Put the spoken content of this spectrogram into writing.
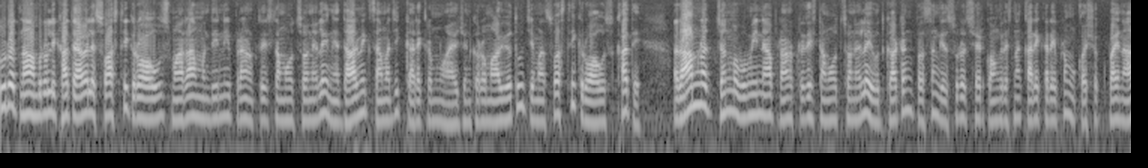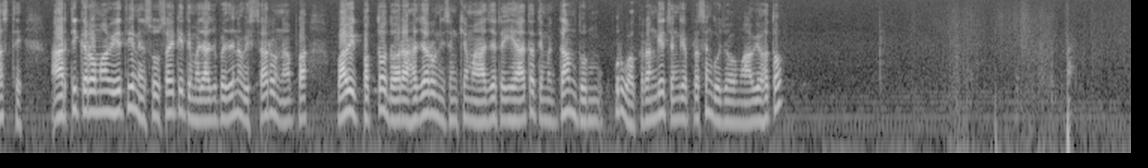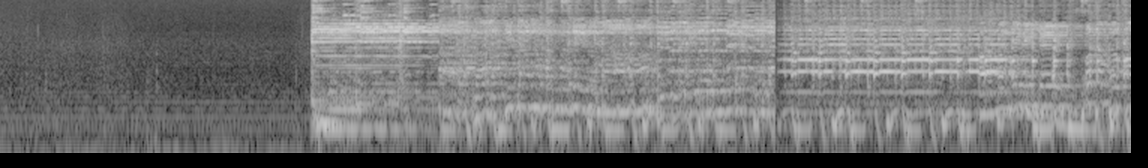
સુરતના અમરોલી ખાતે આવેલ સ્વાસ્તિક રો હાઉસમાં રામ મંદિરની પ્રાણ પ્રતિષ્ઠા મહોત્સવને લઈને ધાર્મિક સામાજિક કાર્યક્રમનું આયોજન કરવામાં આવ્યું હતું, જેમાં સ્વાસ્થિક રો હાઉસ ખાતે રામના જન્મભૂમિના પ્રાણ પ્રતિષ્ઠા મહોત્સવને લઈ ઉદ્ઘાટન પ્રસંગે સુરત શહેર કોંગ્રેસના કાર્યકારી પ્રમુખ અશોકભાઈના હસ્તે આરતી કરવામાં આવી હતી અને સોસાયટી તેમજ આજુબાજુના વિસ્તારોના ભાવિક ભક્તો દ્વારા હજારોની સંખ્યામાં હાજર રહ્યા હતા. તેમજ ધામધૂમપૂર્વક રંગે ચંગે પ્રસંગ ઉજવવામાં આવ્યો હતો. பொன்னம்பல்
